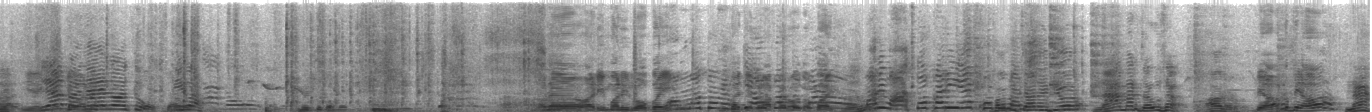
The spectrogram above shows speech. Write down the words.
આ એ લે બનાવેલો હતો. પીવા. મેં તો તમે અને હળી મળી લો ભાઈ. ઝઘડા કરો તો ભાઈ. મારી વાતો કરી એ ખોટું ભાભી ચાને નહીં ના માર જવું છે. હા રડો. બેહો કે બેહો ના.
